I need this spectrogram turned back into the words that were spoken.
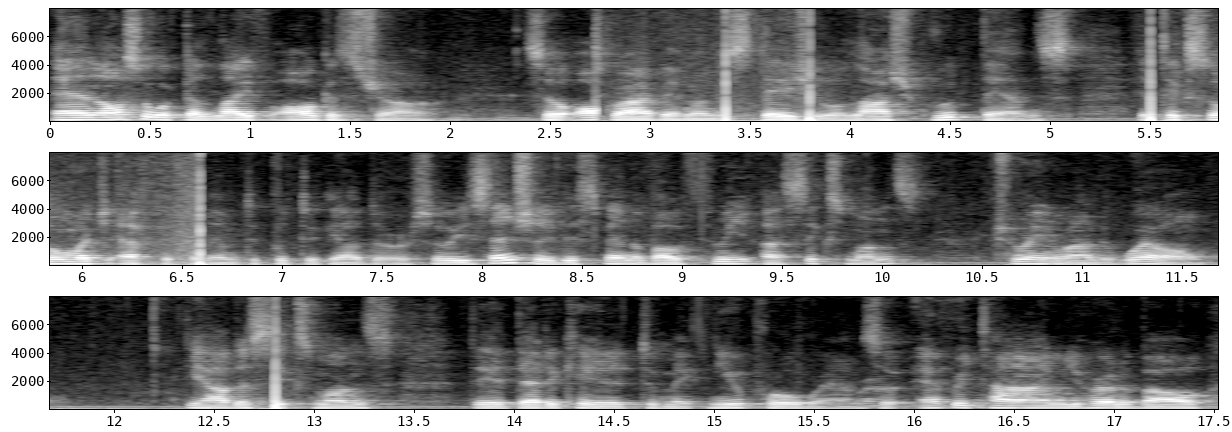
and also with the live orchestra. So all describing on the stage with a large group dance, it takes so much effort for them to put together. So essentially, they spend about three, uh, six months touring around the world. The other six months, they're dedicated to make new programs. So every time you heard about,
